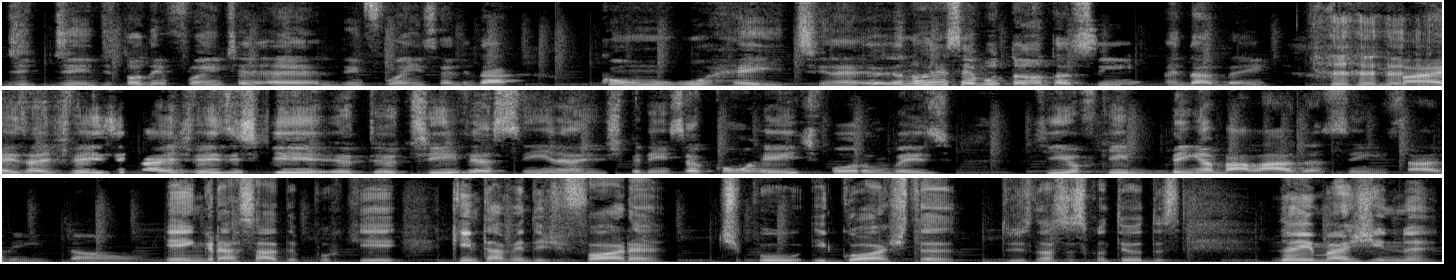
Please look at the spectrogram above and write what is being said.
de, de, de toda influência é de influência é lidar com o hate, né? Eu, não recebo tanto assim, ainda bem, mas às vezes, às vezes que eu, eu tive, assim, né, experiência com hate foram vezes que eu fiquei bem abalada, assim, sabe? Então, E é engraçado porque quem tá vendo de fora, tipo, e gosta dos nossos conteúdos, não imagina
